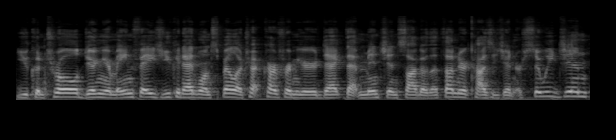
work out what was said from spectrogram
you control during your main phase. You can add one spell or trap card from your deck that mentions Saga of the Thunder, Kazejin, or Suijin.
